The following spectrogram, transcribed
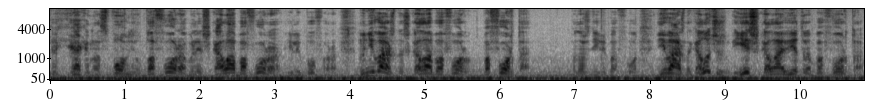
как она вспомнил, Бафора, блядь, шкала Бафора или Бофора, ну неважно, шкала Бафор, Бафорта, подожди, или Бафор. Неважно, короче, есть шкала ветра Бафорта,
